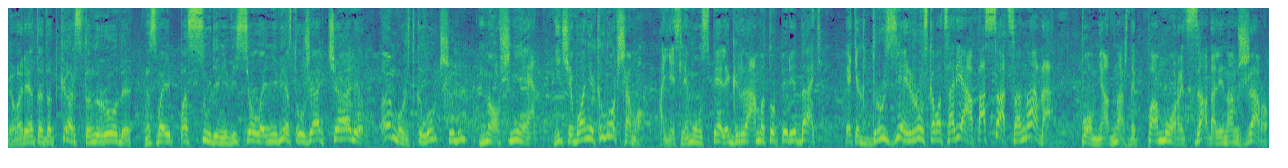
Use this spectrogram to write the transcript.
Говорят, этот Карстен Роде на своей посудине веселая невеста уже отчалил. А может, к лучшему? Но уж нет, ничего не к лучшему. А если мы успели грамоту передать? Этих друзей русского царя опасаться надо. Помню, однажды поморы задали нам жару.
